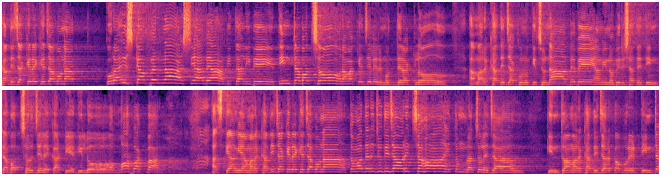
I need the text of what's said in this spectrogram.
খাদিজাকে রেখে যাব না। কুরাইশ কাফেররা শিয়াবে আবি তালিবে তিনটা বছর আমাকে জেলের মধ্যে রাখল। আমার খাদিজা কোনো কিছু না ভেবে আমি নবীর সাথে তিনটা বছর জেলে কাটিয়ে দিল। আল্লাহু আকবার। আজকে আমি আমার খাদিজাকে রেখে যাব না। তোমাদের যদি যাওয়ার ইচ্ছা হয় তোমরা চলে যাও। কিন্তু আমার খাদিজার কবরের তিনটা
